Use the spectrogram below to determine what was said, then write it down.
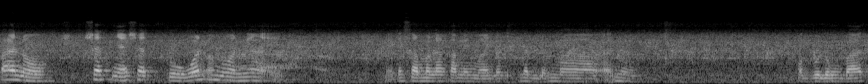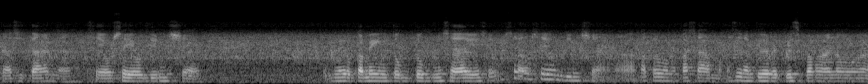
Paano? Shot niya, shot ko. One on one nga eh. May kasama lang kami ma, ma, ma ano, maggulong bata, si Tana. Sayaw-sayaw din siya. Meron kami yung tugtog na sayaw, sayaw-sayaw din siya. Nakakatawa ka kasama. Kasi nagre-request pa nga ng mga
